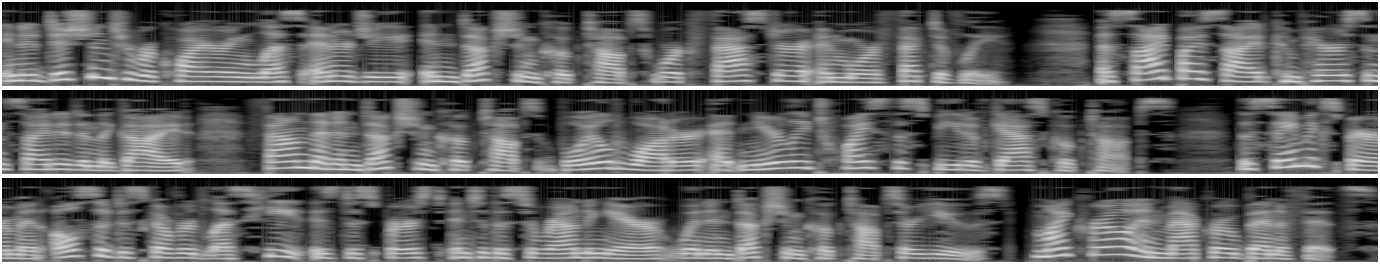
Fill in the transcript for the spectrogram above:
In addition to requiring less energy, induction cooktops work faster and more effectively. A side by side comparison cited in the guide found that induction cooktops boiled water at nearly twice the speed of gas cooktops. The same experiment also discovered less heat is dispersed into the surrounding air when induction cooktops are used. Micro and macro benefits.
